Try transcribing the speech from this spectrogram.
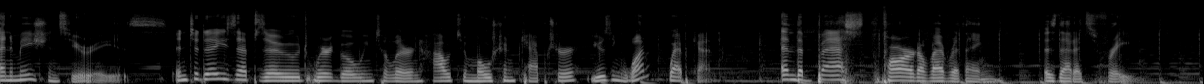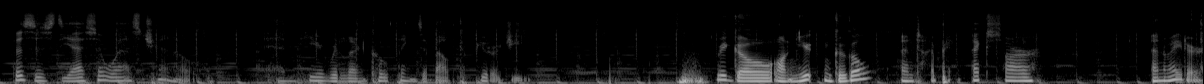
Animation Series. In today's episode, we're going to learn how to motion capture using one webcam. And the best part of everything is that it's free. This is the SOS channel, and here we learn cool things about Computer G. We go on Google and type in XR Animator.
